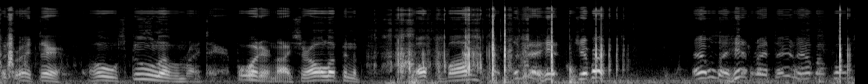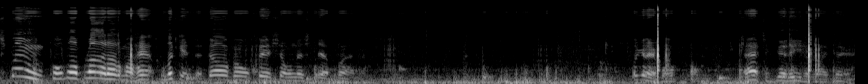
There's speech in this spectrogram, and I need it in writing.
Look right there. A whole school of them right there. Boy, they're nice. They're all up in the, off the bottom. Look at that hit, Chipper. That was a hit right there. Now if I pull the spoon, pull my rod out of my hat. Look at the doggone fish on this depth finder. Look at there, boy. That's a good eater right there.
